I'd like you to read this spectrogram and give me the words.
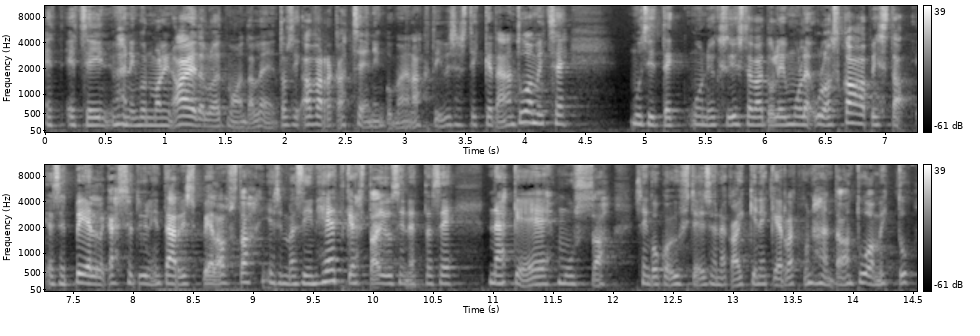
että et se ei vähän niin kuin mä olin ajatellut, että mä oon tosi avarakatseinen, niin kuin mä en aktiivisesti ketään tuomitse, mutta sitten mun yksi ystävä tuli mulle ulos kaapista ja se pelkäs se tyylin tärispelosta. Ja mä siinä hetkessä tajusin, että se näkee mussa sen koko yhteisön ja kaikki ne kerrat, kun häntä on tuomittu.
